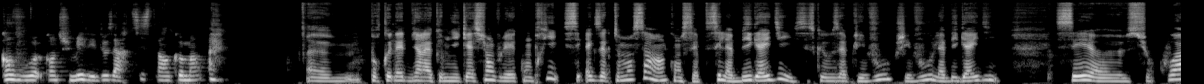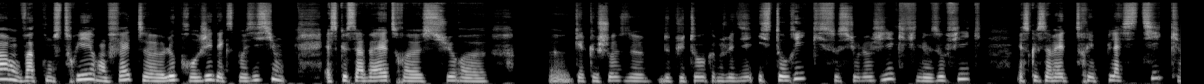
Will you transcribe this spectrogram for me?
Quand vous quand tu mets les deux artistes en commun? Euh, pour connaître bien la communication, vous l'avez compris, c'est exactement ça un concept. C'est la big idea. C'est ce que vous appelez vous chez vous la big idea. C'est euh, sur quoi on va construire en fait euh, le projet d'exposition. Est-ce que ça va être sur quelque chose de, de, plutôt, comme je le dis, historique, sociologique, philosophique? Est-ce que ça va être très plastique?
